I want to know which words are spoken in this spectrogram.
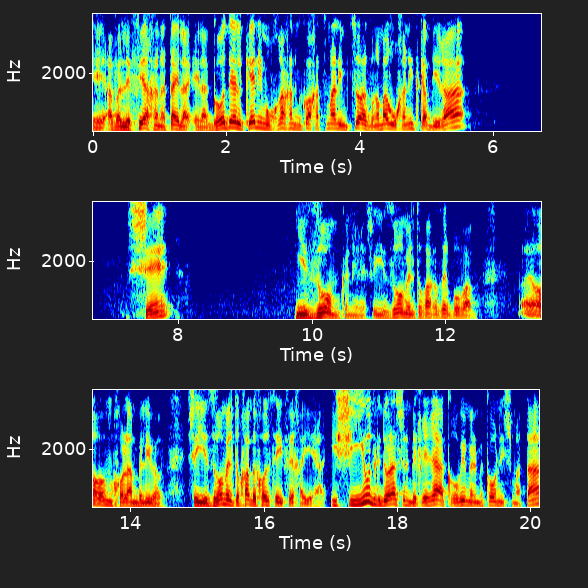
אבל לפי הכנתה אל הגודל, כן היא מוכרחת מכוח עצמה למצוא הזרמה רוחנית כבירה שיזרום כנראה, שיזרום אל תוכה חסר פה ו', או מחולם בלי ו', שיזרום אל תוכה בכל סעיפי חייה. אישיות גדולה של בחיריה הקרובים אל מקור נשמתה,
